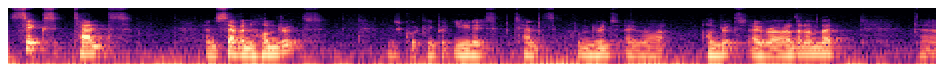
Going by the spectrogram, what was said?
6 tenths and 7 hundredths. Let's quickly put units, tenths, hundreds over our hundredths over our other number. Uh,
